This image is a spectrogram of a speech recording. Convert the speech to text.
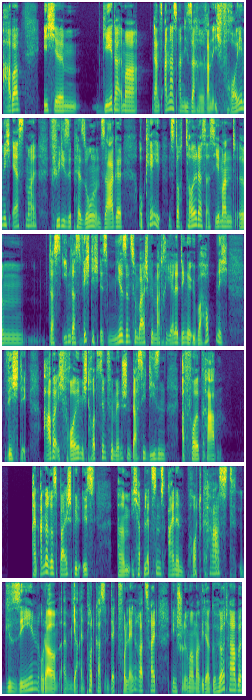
Aber ich ähm, gehe da immer ganz anders an die Sache ran. Ich freue mich erstmal für diese Person und sage, okay, ist doch toll, dass das jemand, ähm, dass ihm das wichtig ist. Mir sind zum Beispiel materielle Dinge überhaupt nicht wichtig, aber ich freue mich trotzdem für Menschen, dass sie diesen Erfolg haben. Ein anderes Beispiel ist, ähm, ich habe letztens einen Podcast gesehen oder ähm, ja, einen Podcast entdeckt vor längerer Zeit, den ich schon immer mal wieder gehört habe.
